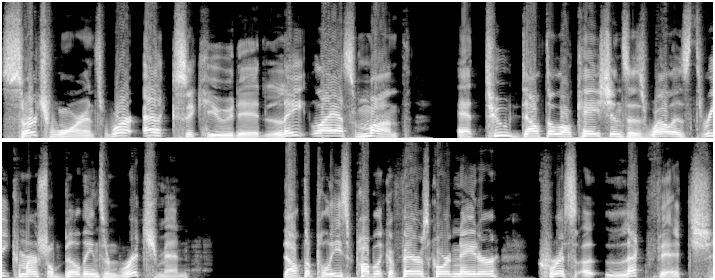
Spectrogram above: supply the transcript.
Search warrants were executed late last month at two Delta locations as well as three commercial buildings in Richmond. Delta Police Public Affairs Coordinator Cris Leykauf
